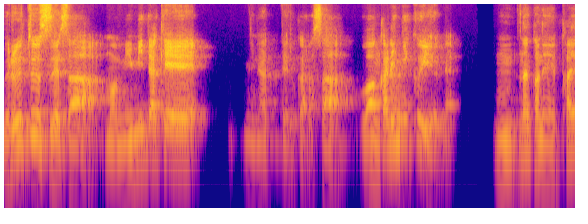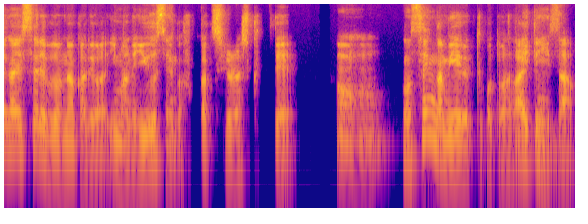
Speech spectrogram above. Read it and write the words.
Bluetooth でさ、もう耳だけになってるからさ、分かりにくいよね。うん、なんかね、海外セレブの中では今ね、有線が復活してるらしくって、うんうん。この線が見えるってことは相手にさ、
